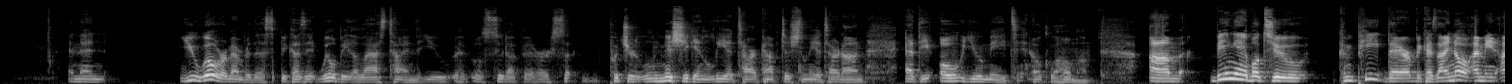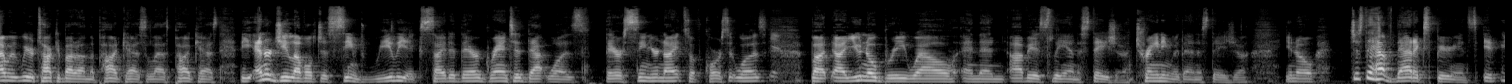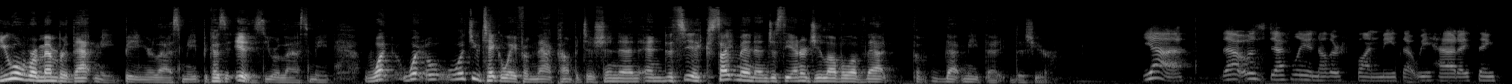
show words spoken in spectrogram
And then you will remember this because it will be the last time that you will suit up or put your Michigan leotard competition leotard on at the OU meet in Oklahoma. Um, being able to compete there because I know, I mean, I, we were talking about it on the podcast, the last podcast. The energy level just seemed really excited there. Granted, that was their senior night, so of course it was. Yeah. But uh, you know Brie well, and then obviously Anastasia, training with Anastasia. You know, just to have that experience, if you will remember that meet being your last meet because it is your last meet. What what what do you take away from that competition and and the excitement and just the energy level of that that meet that this year? Yeah, that was definitely another fun meet that we had. I think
